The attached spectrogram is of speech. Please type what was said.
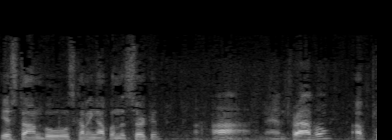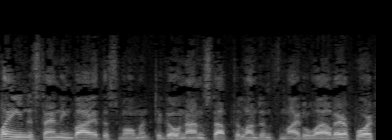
Istanbul's coming up on the circuit. Aha. And travel? A plane is standing by at this moment to go nonstop to London from Idlewild Airport.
